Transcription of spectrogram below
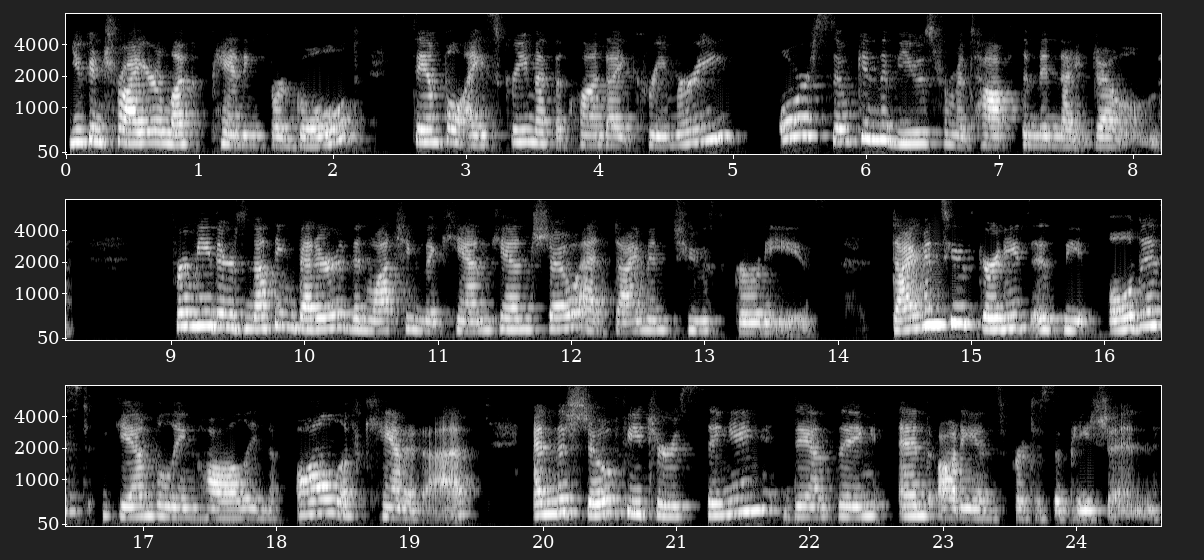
You can try your luck panning for gold, sample ice cream at the Klondike Creamery, or soak in the views from atop the Midnight Dome. For me, there's nothing better than watching the Can Can show at Diamond Tooth Gertie's. Diamond Tooth Gertie's is the oldest gambling hall in all of Canada, and the show features singing, dancing, and audience participation.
